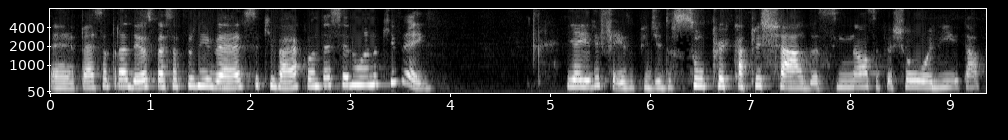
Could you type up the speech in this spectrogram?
é, peça para Deus, peça para o universo que vai acontecer no ano que vem. E aí ele fez o pedido super caprichado, assim, nossa, fechou o olhinho e tal.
